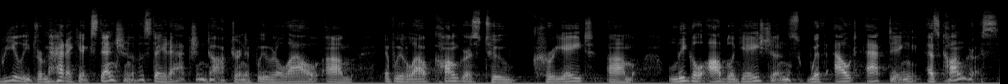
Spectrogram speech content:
really dramatic extension of the state action doctrine if we would allow, um, if we would allow Congress to create um, legal obligations without acting as Congress.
